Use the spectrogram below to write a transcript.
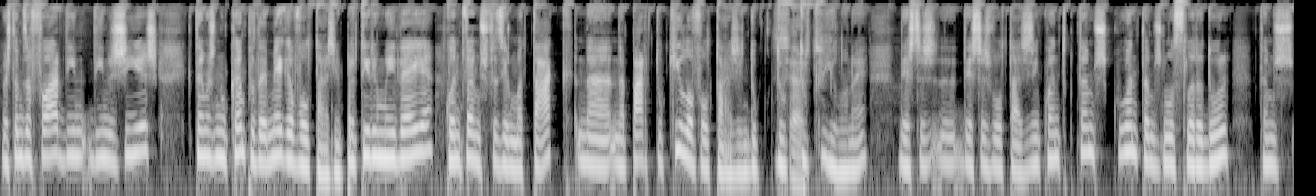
Mas estamos a falar de, de, energias que estamos no campo da megavoltagem. Para terem uma ideia, quando vamos fazer um ataque na, na parte do quilovoltagem, do, do, do quilo, não é? Destas, destas voltagens, enquanto que estamos, quando estamos no acelerador, estamos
